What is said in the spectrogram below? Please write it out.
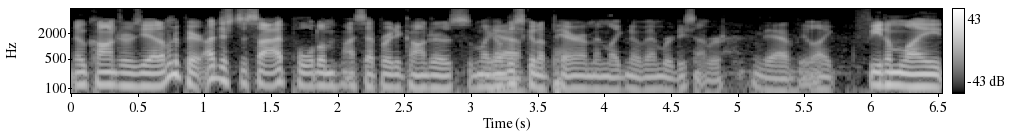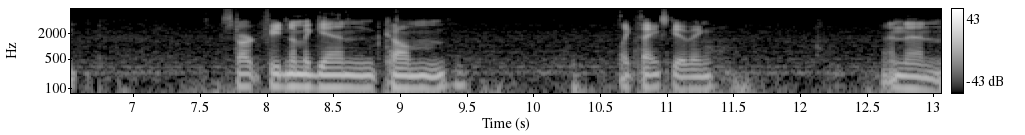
no chondros yet. I'm gonna pair. I just decided I pulled them. I separated chondros. I'm like I'm just gonna pair them in like November, December. Yeah. Be like feed them light. Start feeding them again come like Thanksgiving, and then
